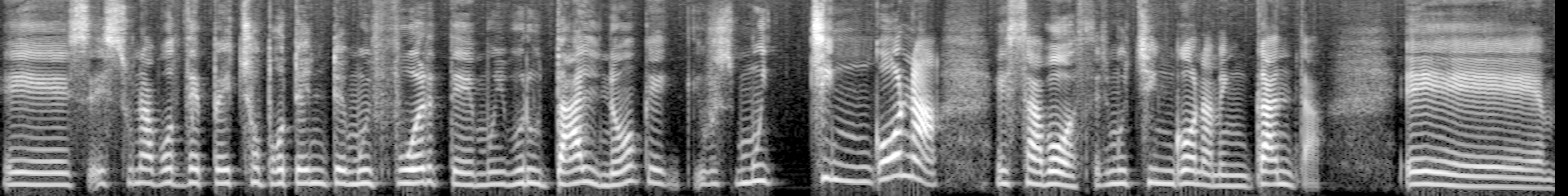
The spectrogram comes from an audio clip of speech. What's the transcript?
Es, es una voz de pecho potente, muy fuerte, muy brutal, ¿no? Que, es muy chingona esa voz, es muy chingona, me encanta. Eh,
